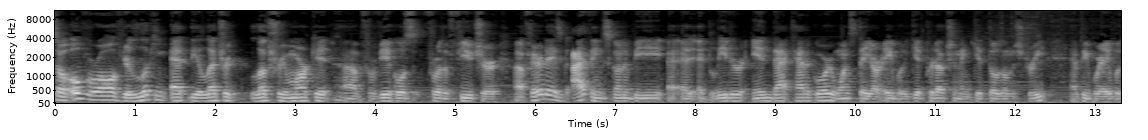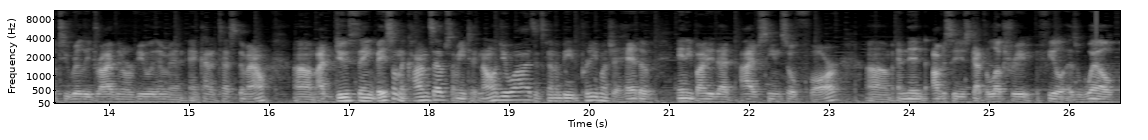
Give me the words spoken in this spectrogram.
So overall, if you're looking at the electric luxury market uh, for vehicles for the future, uh, Faraday is, I think, is going to be a, a, leader in that category once they are able to get production and get those on the street and people are able to really drive them, review them, and, and kind of test them out. Um, I do think, based on the concepts, I mean, technology-wise, it's going to be pretty much ahead of anybody that I've seen so far. Um, and then obviously just got the luxury feel as well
